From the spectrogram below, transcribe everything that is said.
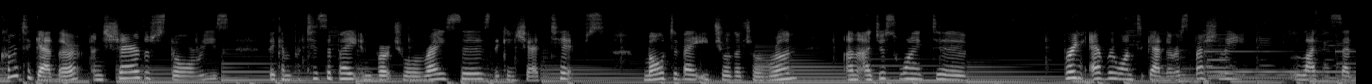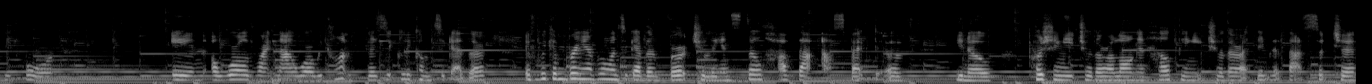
come together and share their stories. They can participate in virtual races, they can share tips, motivate each other to run. And I just wanted to bring everyone together, especially, like I said before, in a world right now where we can't physically come together. If we can bring everyone together virtually and still have that aspect of, you know, pushing each other along and helping each other. I think that that's such a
